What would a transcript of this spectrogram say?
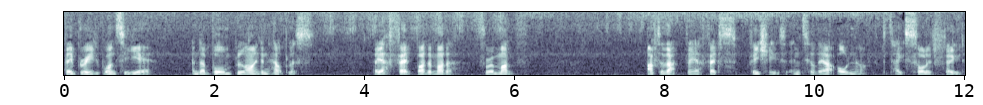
They breed once a year and are born blind and helpless. They are fed by the mother for a month. After that they are fed feces until they are old enough to take solid food.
